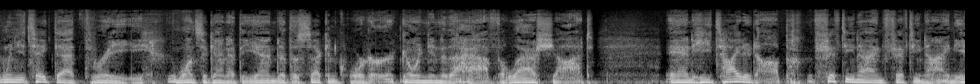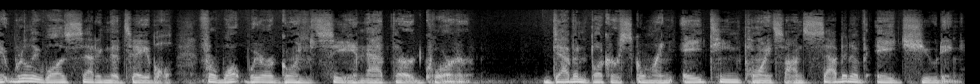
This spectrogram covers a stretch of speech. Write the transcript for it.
when you take that three, once again at the end of the second quarter, going into the half, the last shot, and he tied it up 59 59, it really was setting the table for what we were going to see in that third quarter. Devin Booker scoring 18 points on 7 of 8 shooting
